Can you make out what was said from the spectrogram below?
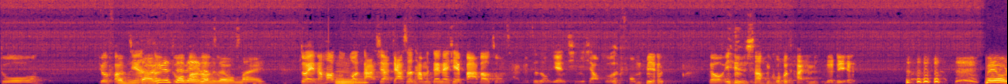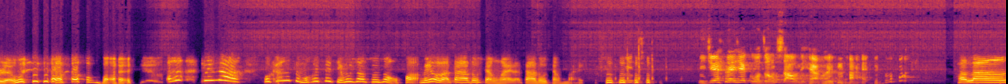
多，就坊间很多，因为这边也认得在我卖。对，然后如果打下，假设他们在那些霸道总裁的这种言情小说的封面，都印上郭台铭的脸，没有人会想要买啊！天哪，我刚刚怎么会在节目上说这种话？没有啦，大家都想买了，大家都想买。你觉得那些国中少女还会买？好啦，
